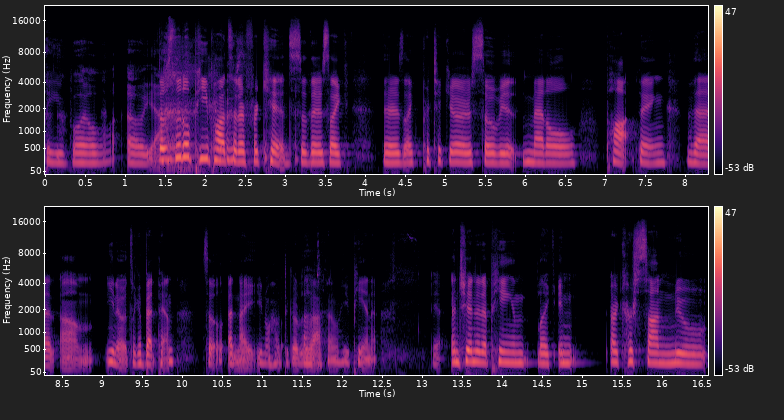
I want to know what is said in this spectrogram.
Do you boil? Oh yeah. those little pea pots that are for kids. So there's like there's like particular Soviet metal pot thing that um you know it's like a bedpan. So at night you don't have to go to the Okay. bathroom. You pee in it. Yeah. And she ended up peeing in, like in like her son knew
